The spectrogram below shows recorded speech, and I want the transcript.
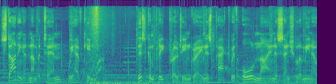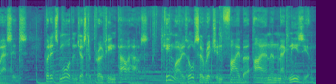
Starting at number 10, we have quinoa. This complete protein grain is packed with all nine essential amino acids. But it's more than just a protein powerhouse. Quinoa is also rich in fiber, iron and magnesium.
